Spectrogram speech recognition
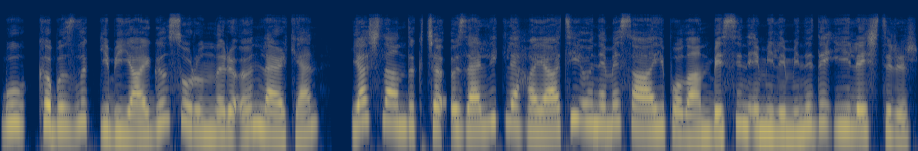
Bu, kabızlık gibi yaygın sorunları önlerken, yaşlandıkça özellikle hayati öneme sahip olan besin emilimini de iyileştirir.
